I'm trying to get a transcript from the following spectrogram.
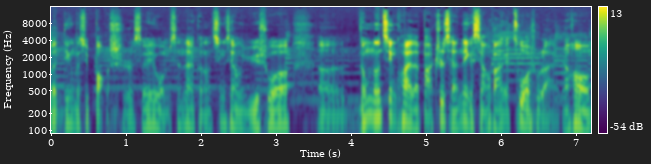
稳定的去保持，所以我们现在可能倾向于说，呃，能不能尽快的把之前那个想法给做出来，然后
